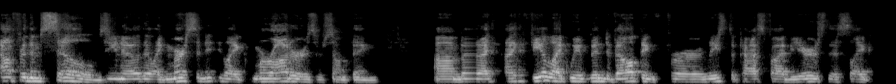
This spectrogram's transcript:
out for themselves. You know, they're like mercenary, like marauders or something. Um, but I, I feel like we've been developing for at least the past five years this like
